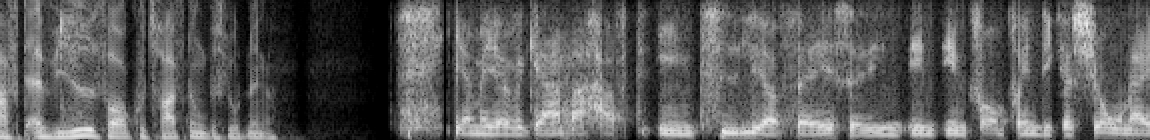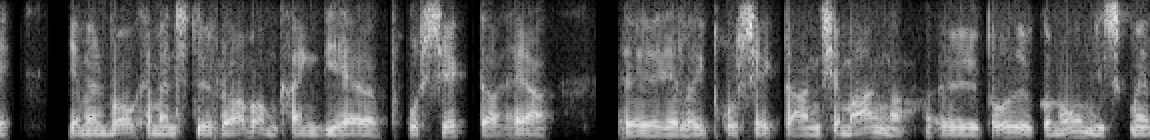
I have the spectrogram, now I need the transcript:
haft at vide for at kunne træffe nogle beslutninger? Jamen, jeg vil gerne have haft i en tidligere fase en, en, en form for indikation af, jamen, hvor kan man støtte op omkring de her projekter her, øh, eller ikke projekter, arrangementer, øh, både økonomisk, men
